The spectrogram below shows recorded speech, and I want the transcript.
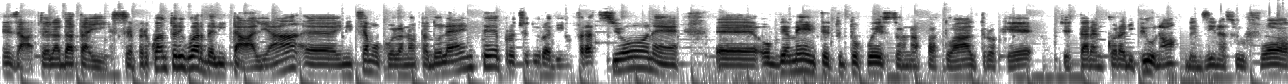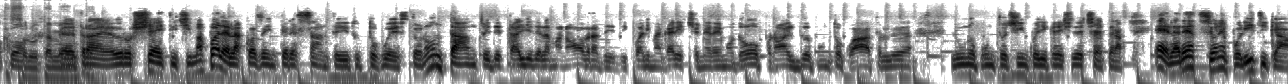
Esatto, è la data X. Per quanto riguarda l'Italia, eh, iniziamo con la nota dolente, procedura di infrazione, eh, ovviamente tutto questo non ha fatto altro che gettare ancora di più no? benzina sul fuoco eh, tra euroscettici. Ma qual è la cosa interessante di tutto questo? Non tanto i dettagli della manovra, dei, dei quali magari accenneremo dopo, no? il 2.4, l'1.5 di crescita, eccetera, è la reazione politica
